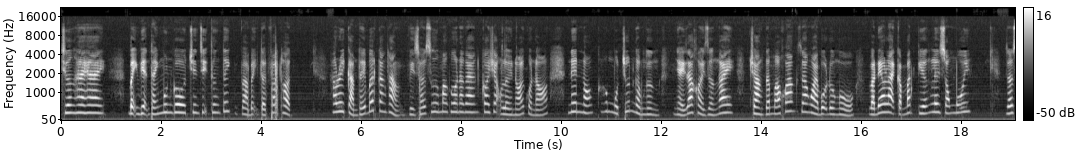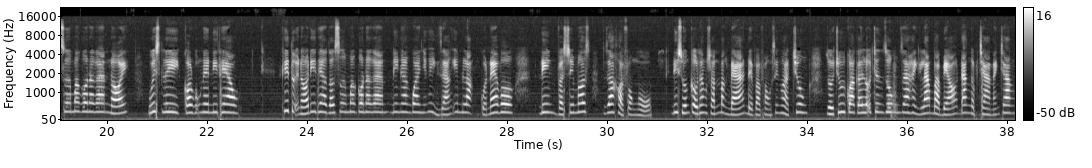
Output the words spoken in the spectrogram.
Chương 22 Bệnh viện Thánh Mungo chuyên trị thương tích và bệnh tật pháp thuật Harry cảm thấy bớt căng thẳng vì giáo sư McGonagall coi trọng lời nói của nó nên nó không một chút ngập ngừng nhảy ra khỏi giường ngay, choàng tấm áo khoác ra ngoài bộ đồ ngủ và đeo lại cặp mắt kiếng lên sóng mũi. Giáo sư McGonagall nói, Weasley, con cũng nên đi theo. Khi tụi nó đi theo giáo sư McGonagall đi ngang qua những hình dáng im lặng của Neville, Dean và Seamus ra khỏi phòng ngủ, đi xuống cầu thang xoắn bằng đá để vào phòng sinh hoạt chung, rồi chui qua cái lỗ chân dung ra hành lang bà béo đang ngập tràn ánh trăng.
